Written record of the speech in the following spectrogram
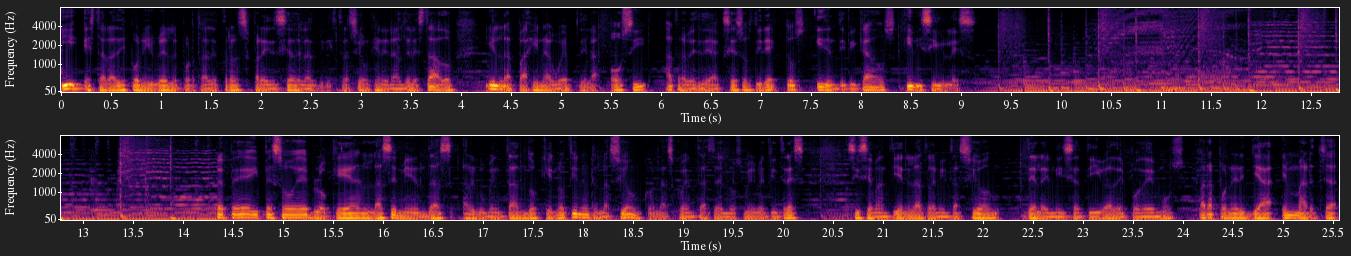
y estará disponible en el portal de transparencia de la Administración General del Estado y en la página web de la OSI a través de accesos directos, identificados y visibles. PP y PSOE bloquean las enmiendas argumentando que no tienen relación con las cuentas del 2023 si se mantiene la tramitación de la iniciativa de Podemos para poner ya en marcha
